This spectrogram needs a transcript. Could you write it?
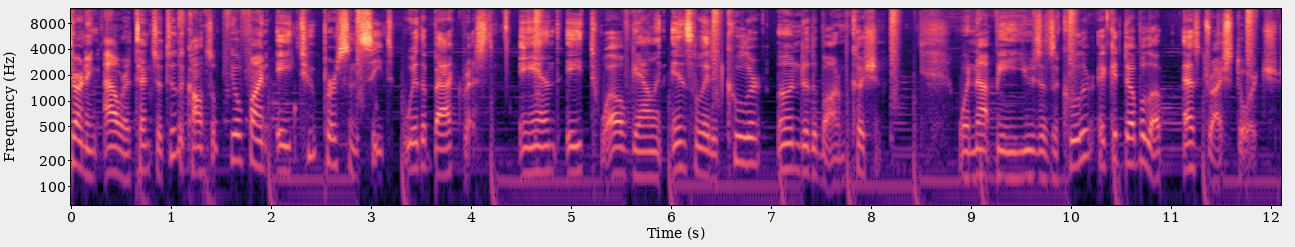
Turning our attention to the console, you'll find a two-person seat with a backrest and a 12-gallon insulated cooler under the bottom cushion. When not being used as a cooler, it could double up as dry storage.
